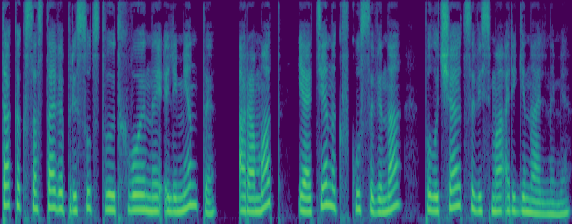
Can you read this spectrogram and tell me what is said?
Так как в составе присутствуют хвойные элементы, аромат и оттенок вкуса вина получаются весьма оригинальными.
